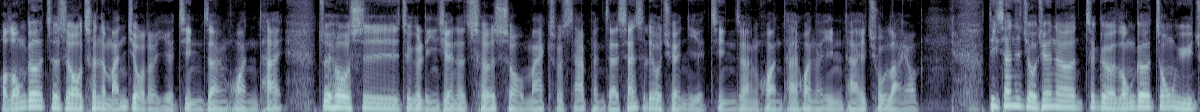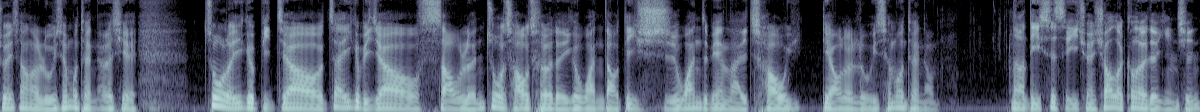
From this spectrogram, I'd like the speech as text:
哦，龙哥这时候撑了蛮久的，也进站换胎。最后是这个领先的车手 Max s t a p p e n 在三十六圈也进站换胎，换了硬胎出来哦。第三十九圈呢，这个龙哥终于追上了 Lewis Hamilton，而且。做了一个比较，在一个比较少人做超车的一个弯道，第十弯这边来超掉了 Lewis Hamilton 哦。那第四十一圈，Charles Leclerc 的引擎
